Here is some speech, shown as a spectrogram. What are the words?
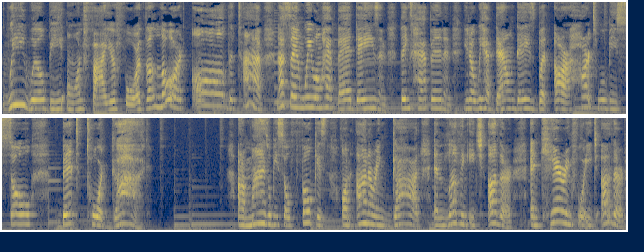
we will be on fire for the Lord all the time. Not saying we won't have bad days and things happen and, you know, we have down days, but our hearts will be so bent toward God. Our minds will be so focused on honoring God and loving each other and caring for each other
